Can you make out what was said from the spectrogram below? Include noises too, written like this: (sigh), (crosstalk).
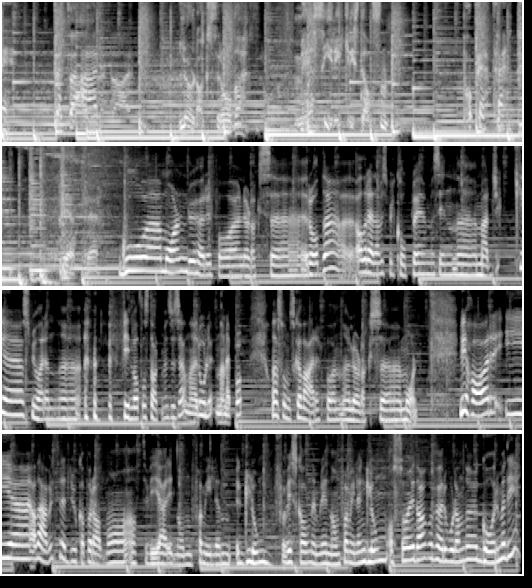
P3. Dette er Lørdagsrådet med Siri Kristiansen. på P3. P3. God eh, morgen, du hører på Lørdagsrådet. Allerede har vi spilt Coldplay med sin eh, Magic, eh, som jo er en (laughs) fin låt å starte med, syns jeg. Den er rolig, den er nedpå. Og det er sånn det skal være på en lørdagsmorgen. Vi har i ja, det er vel tredje uka på rad nå at vi er innom familien Glom. For vi skal nemlig innom familien Glom også i dag og høre hvordan det går med de.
